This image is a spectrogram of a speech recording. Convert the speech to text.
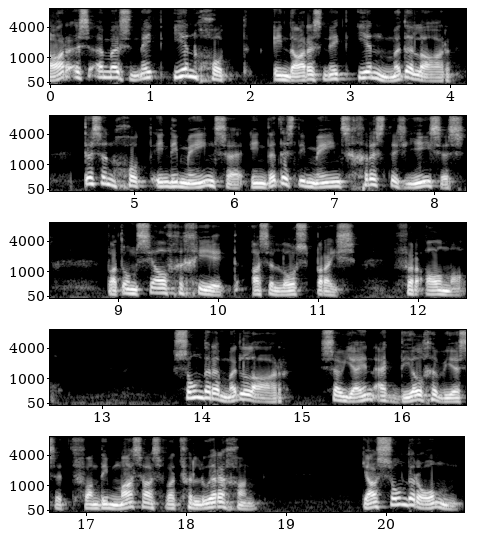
Daar is immers net een God en daar is net een middelaar tussen God en die mense en dit is die mens Christus Jesus wat homself gegee het as 'n losprys vir almal. Sonder 'n middelaar sou jy en ek deel gewees het van die massas wat verlore gaan. Ja, sonder hom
